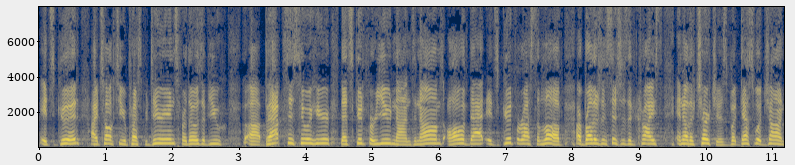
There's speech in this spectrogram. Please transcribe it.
It's good. I talk to you Presbyterians. For those of you uh, Baptists who are here, that's good for you. Non-denoms, all of that. It's good for us to love our brothers and sisters in Christ in other churches. But guess what John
